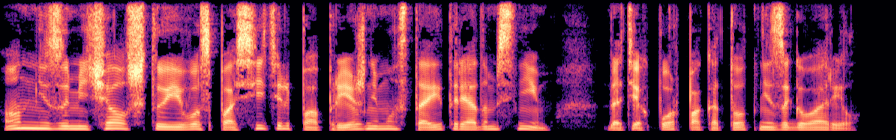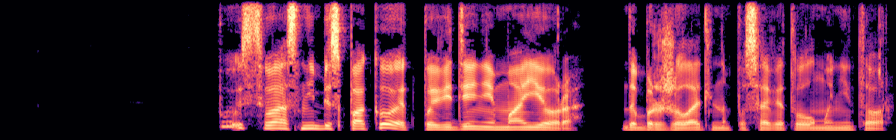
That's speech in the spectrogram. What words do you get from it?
Он не замечал, что его спаситель по-прежнему стоит рядом с ним, до тех пор, пока тот не заговорил. «Пусть вас не беспокоит поведение майора», — доброжелательно посоветовал монитор.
